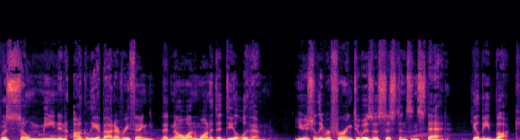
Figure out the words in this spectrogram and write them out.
was so mean and ugly about everything that no one wanted to deal with him, usually referring to his assistants instead. He'll be Buck,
